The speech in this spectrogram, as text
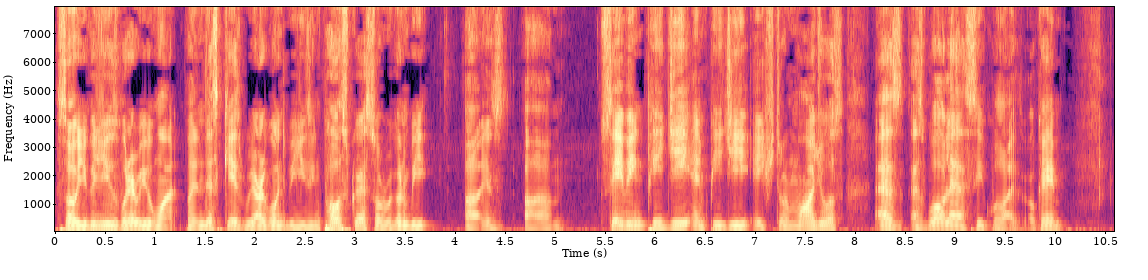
So you could use whatever you want, but in this case, we are going to be using Postgres, so we're going to be uh, in, um, saving PG and PG HStore modules as as well as Sequelize. Okay,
